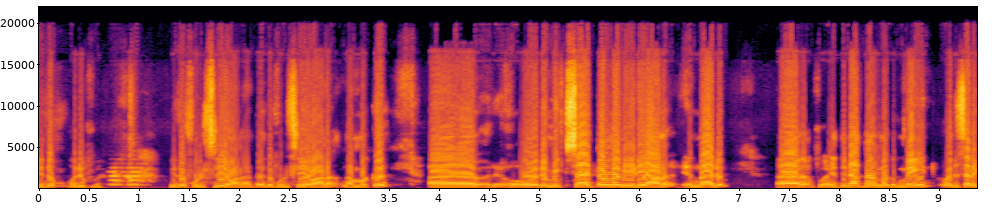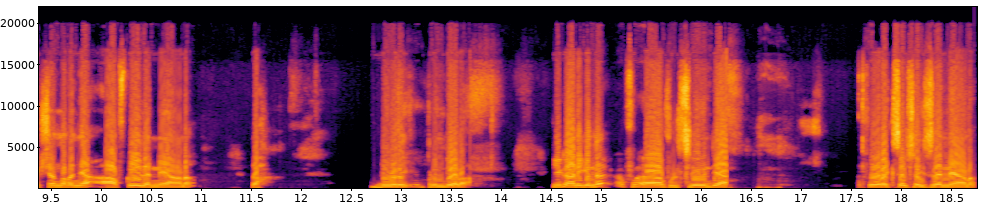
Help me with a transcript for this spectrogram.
ഇതും ഒരു ഇത് ഫുൾ സ്ലീവ് ആണ് കേട്ടോ. ഇത് ഫുൾ സ്ലീവ് ആണ്. നമുക്ക് ഒരു- മിക്സ് ആയിട്ടുള്ള വീഡിയോ ആണ്. എന്നാലും ഇതിനകത്ത് നമുക്ക് മെയിൻ ഒരു സെലക്ഷൻ എന്ന് പറഞ്ഞാൽ ഹാഫ് കൈ തന്നെയാണ്. അടിപൊളി പ്രിന്റുകളാണ് ഈ കാണിക്കുന്ന ഫുൾ സ്ലീവിന്റെ ഫോർ എക്സൽ സൈസ് തന്നെയാണ്.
